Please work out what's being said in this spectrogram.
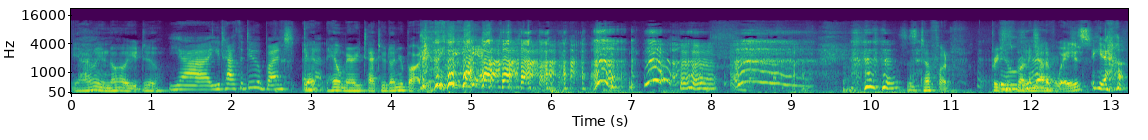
yeah, I don't even know how you do. Yeah, you'd have to do a bunch. and Get then- Hail Mary tattooed on your body. this is a tough one. Priest is running out of ways. yeah.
